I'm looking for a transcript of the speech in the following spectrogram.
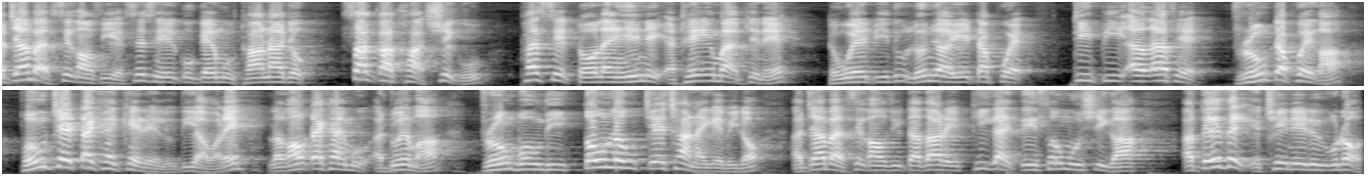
အကြမ်းဖက်စစ်ကောင်စီရဲ့စစ်စင်ရေးကိုကဲမှုဌာနချုပ်စကခရှစ်ကိုဖက်စစ်တော်လန်ရေးနေအထိမ်းအမှတ်အဖြစ်နဲ့ဒဝယ်ပြည်သူ့လွတ်မြောက်ရေးတပ်ဖွဲ့ TPLF ရဲ့ drone တပ်ဖွဲ့က ဘုံကျဲတိုက်ခိုက်ခဲ့တယ်လို့သိရပါတယ်။၎င်းတိုက်ခိုက်မှုအတွင်းမှာ drone ဘုံဒီ၃လုံးကျဲချနိုင်ခဲ့ပြီးတော့အကြမ်းဖက်စစ်ကောင်စီတပ်သားတွေထိခိုက်ဒေဆုံးမှုရှိကအသေးစိတ်အခြေအနေတွေကိုတော့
